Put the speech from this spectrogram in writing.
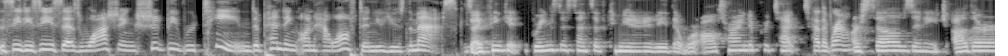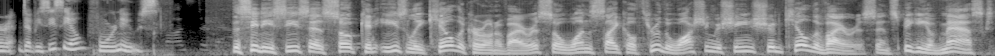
The CDC says washing should be routine depending on how often you use the mask. I think it brings a sense of community that we're all trying to protect Heather Brown, ourselves and each other. WCCO 4 News. The CDC says soap can easily kill the coronavirus, so one cycle through the washing machine should kill the virus. And speaking of masks,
